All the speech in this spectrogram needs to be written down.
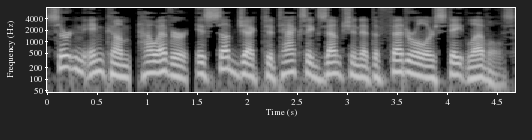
Certain income, however, is subject to tax exemption at the federal or state levels.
